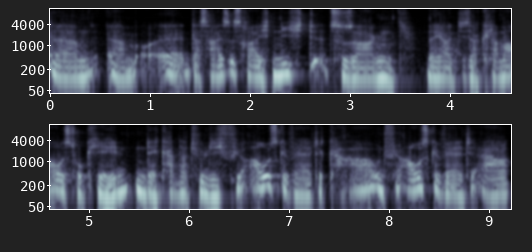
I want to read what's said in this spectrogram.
Ähm, ähm, äh, das heißt, es reicht nicht zu sagen, naja, dieser Klammerausdruck hier hinten, der kann natürlich für ausgewählte k und für ausgewählte r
